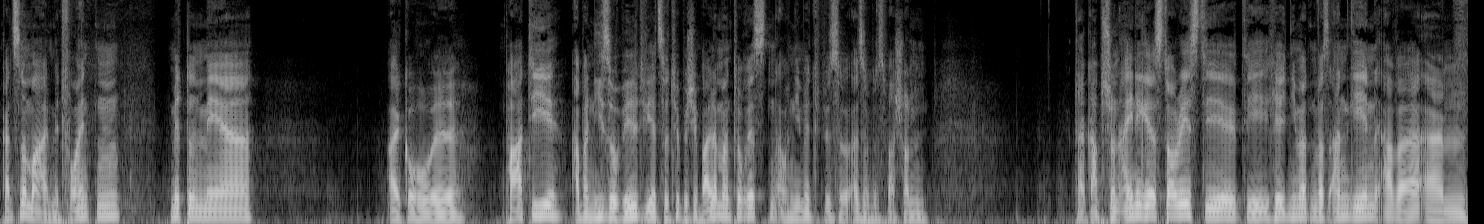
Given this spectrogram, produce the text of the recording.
ganz normal. Mit Freunden, Mittelmeer, Alkohol, Party, aber nie so wild wie jetzt so typische Ballermann-Touristen, auch nie mit, also das war schon, da gab es schon einige Stories, die, die hier niemandem was angehen, aber ähm,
